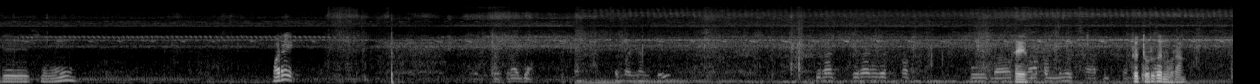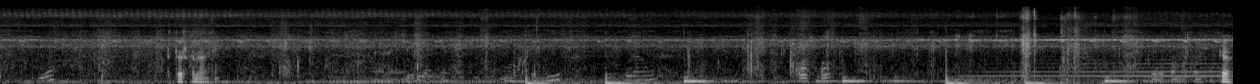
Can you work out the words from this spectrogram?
di sini. Mari. Kira-kira Ayo. tuturkan orang Iya. tuturkan orang. Tuh.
